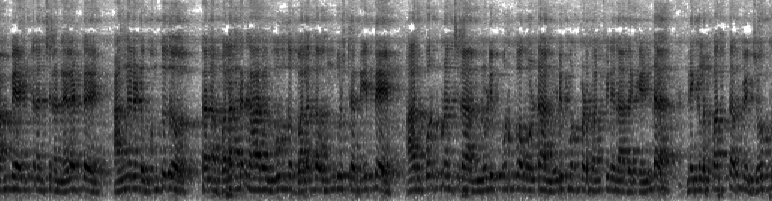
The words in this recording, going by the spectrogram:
ಅಂಬೆ ಅಡಿತನಂಚಿನ ನೆಲಟ್ಟೆ ಅಂಗನಡೆ ಮುಂದುದು ತನ್ನ ಬಲತಕಾರ ಊರ್ದು ಬಲತ ಉಂಗುಷ್ಟ ರೀತೆ, ಆರು ಪುರ್ಪುನಂಚಿನ ನುಡಿ ಪುರ್ಪಗೊಂಡ, ನುಡಿ ಪುರ್ಪಡ ಪಂಪಿನಿದಾದ ಕೆಂಡ, ನಿಖಲ ಪತ್ತಪ್ಪೆ ಜೋಕುಲೆತ್ತಾರೆ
